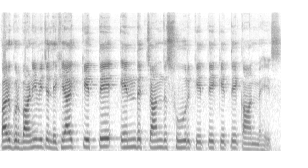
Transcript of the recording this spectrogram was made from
ਪਰ ਗੁਰਬਾਣੀ ਵਿੱਚ ਲਿਖਿਆ ਹੈ, ਕੇਤੇ ਇੰਦ ਚੰਦ ਸੂਰ, ਕੇਤੇ ਕੇਤੇ ਕਾਨ ਮਹੇਸ਼।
